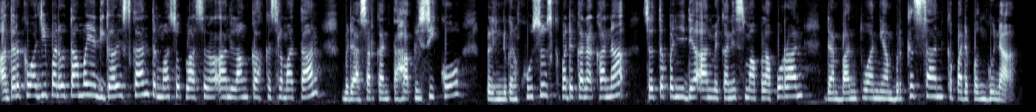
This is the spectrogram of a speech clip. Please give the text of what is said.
Antara kewajipan utama yang digariskan termasuk pelaksanaan langkah keselamatan berdasarkan tahap risiko, pelindungan khusus kepada kanak-kanak serta penyediaan mekanisme pelaporan dan bantuan yang berkesan kepada pengguna.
